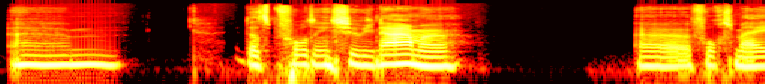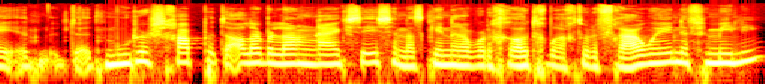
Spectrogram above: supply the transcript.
ehm, dat bijvoorbeeld in Suriname eh, volgens mij het, het moederschap het allerbelangrijkste is en dat kinderen worden grootgebracht door de vrouwen in de familie.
